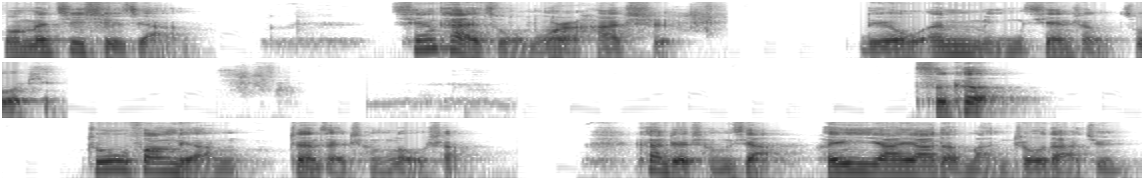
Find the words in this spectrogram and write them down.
我们继续讲清太祖努尔哈赤，刘恩明先生作品。此刻，朱方良站在城楼上，看着城下黑压压的满洲大军，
